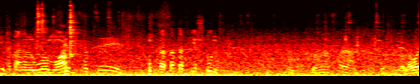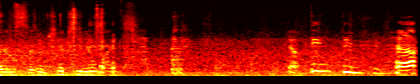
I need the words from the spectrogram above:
Ich hab eine Uhr morgen. Was sagt er? Vier Stunden. Können wir feiern. Normalerweise müsste das mit dem Schnipschen hier oben ein. Ja. Ding, ding, ding. Ja,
